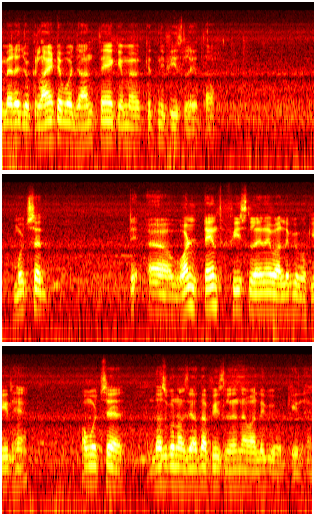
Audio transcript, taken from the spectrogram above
मेरे जो क्लाइंट है वो जानते हैं कि मैं कितनी फ़ीस लेता हूँ। मुझसे वन टेंथ फ़ीस लेने वाले भी वकील हैं और मुझसे दस गुना ज़्यादा फ़ीस लेने वाले भी वकील हैं।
